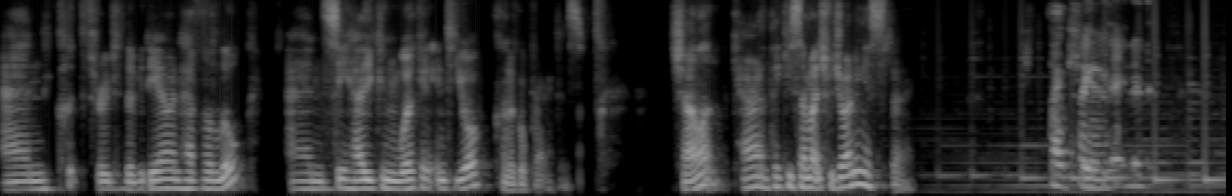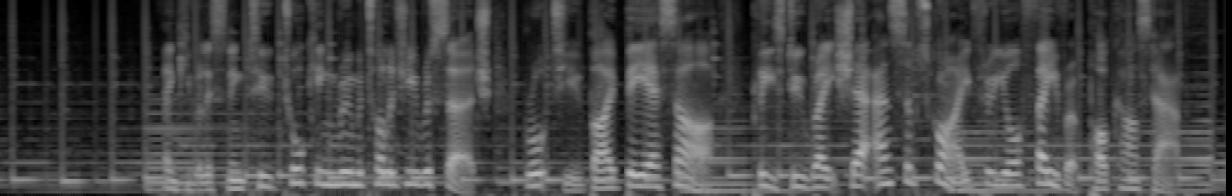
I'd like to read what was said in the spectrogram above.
and click through to the video and have a look and see how you can work it into your clinical practice. Charlotte, Karen, thank you so much for joining us today. Thank you, thank you David. Thank you for listening to Talking Rheumatology Research, brought to you by BSR. Please do rate, share, and subscribe through your favourite podcast app.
